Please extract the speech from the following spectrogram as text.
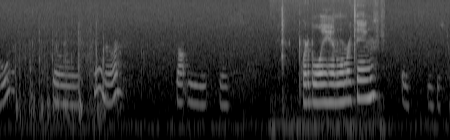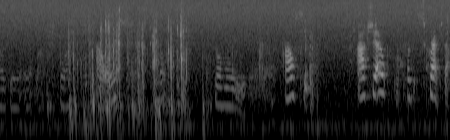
cold. So Hannah got me this portable hand warmer thing. It's discharging and it lasts for hours. not really using it though. I'll see. Actually, I forget, scratch that.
